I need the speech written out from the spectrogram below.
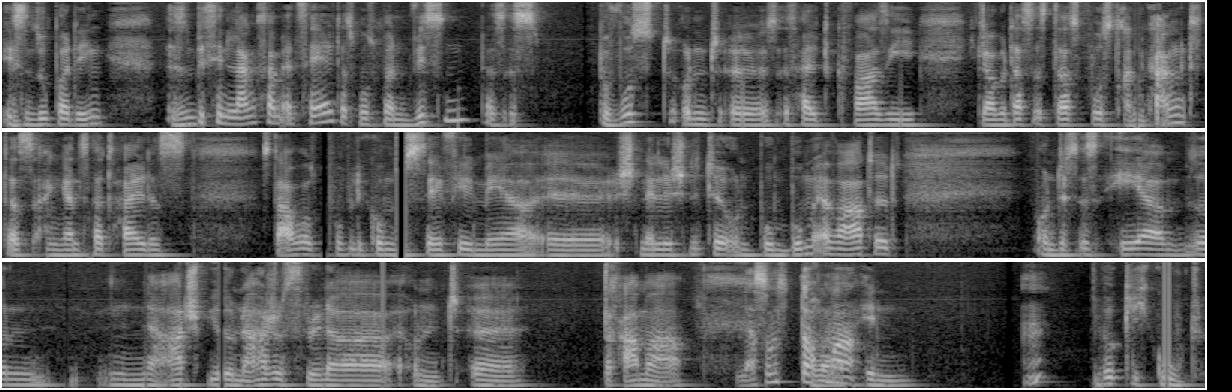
ist ein super Ding. Ist ein bisschen langsam erzählt, das muss man wissen. Das ist bewusst und äh, es ist halt quasi, ich glaube, das ist das, wo es dran krankt, dass ein ganzer Teil des Star Wars-Publikums sehr viel mehr äh, schnelle Schnitte und Bum-Bum erwartet. Und es ist eher so ein, eine Art Spionage-Thriller und äh, Drama. Lass uns doch mal, in Hm? wirklich gut.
